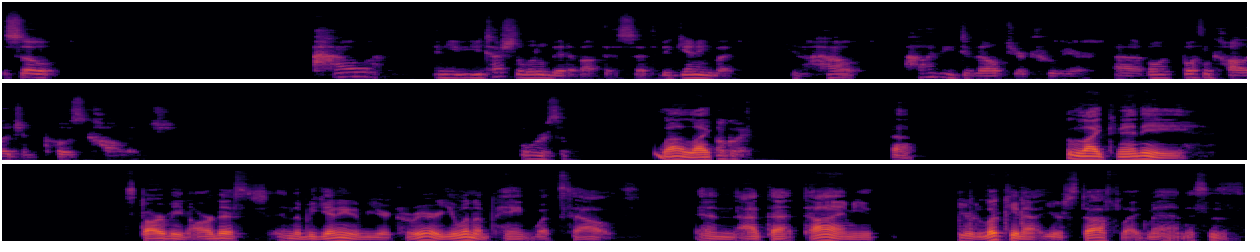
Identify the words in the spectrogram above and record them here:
So how and you, you touched a little bit about this at the beginning but you know how how have you developed your career uh, both both in college and post college what were some well like oh ahead. Uh, like many starving artists in the beginning of your career, you want to paint what sells. And at that time, you you're looking at your stuff like, man, this is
